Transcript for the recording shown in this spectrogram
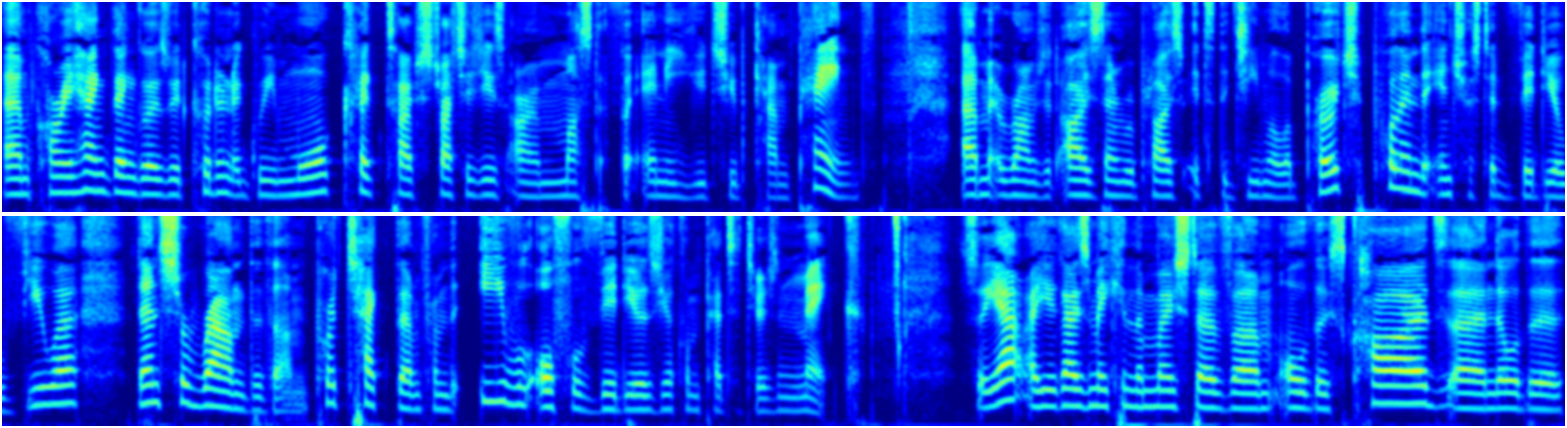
Um, Corey Hank then goes with couldn't agree more. Click type strategies are a must for any YouTube campaigns. Um, it rhymes with eyes then replies it's the Gmail approach, Pull in the interested video viewer, then surround them, protect them from the evil, awful videos your competitors make. So yeah, are you guys making the most of um, all those cards and all the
